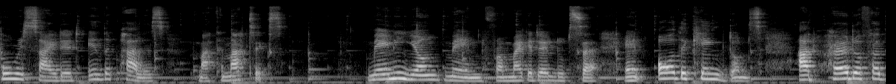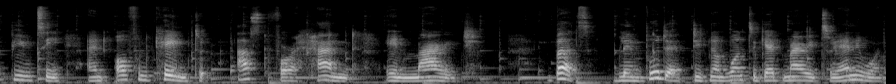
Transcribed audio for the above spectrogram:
who resided in the palace mathematics. Many young men from Magadalupsa and other kingdoms had heard of her beauty and often came to ask for a hand in marriage. But Blembuda did not want to get married to anyone.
